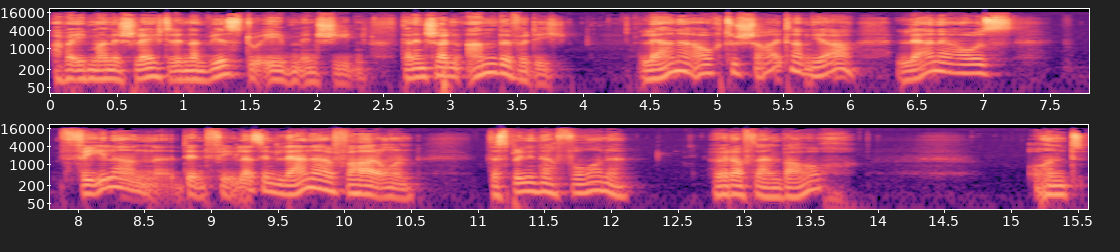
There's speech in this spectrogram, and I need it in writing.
Aber eben eine schlechte, denn dann wirst du eben entschieden. Dann entscheiden andere für dich. Lerne auch zu scheitern, ja. Lerne aus Fehlern, denn Fehler sind Lernerfahrungen. Das bringt dich nach vorne. Hör auf deinen Bauch und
